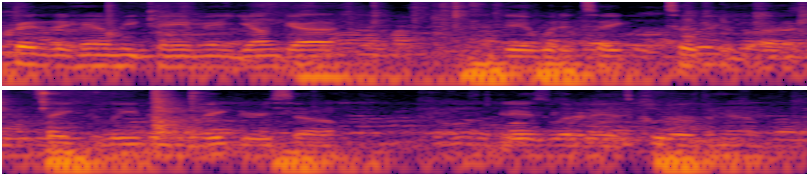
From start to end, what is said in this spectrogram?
credit to him. He came in, young guy, did what it take took to uh, take to lead them to victory. So it is what it is. Kudos to him.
